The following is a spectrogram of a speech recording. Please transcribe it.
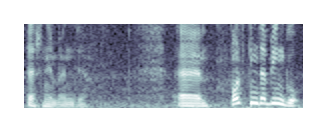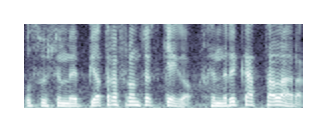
Też nie będzie. E, W polskim dubbingu usłyszymy Piotra Frączewskiego, Henryka Talara,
